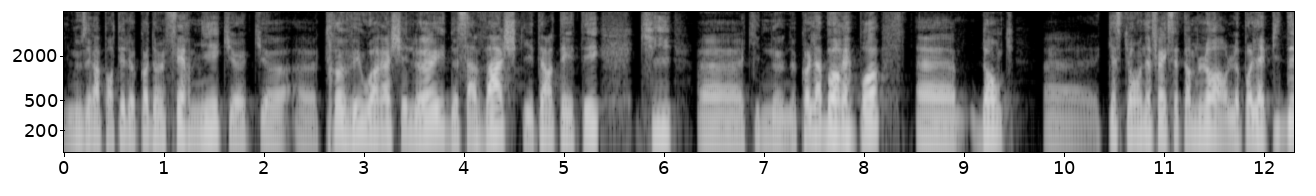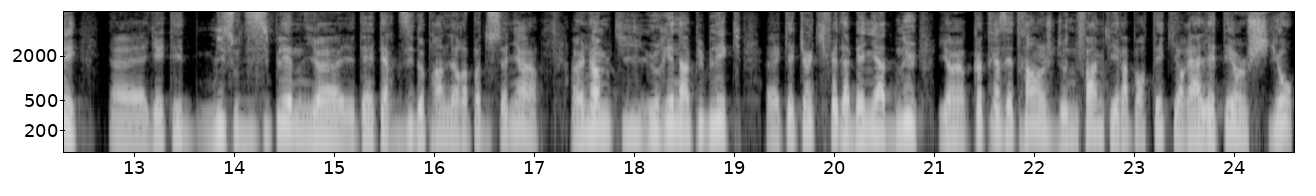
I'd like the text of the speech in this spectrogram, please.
il nous est rapporté le cas d'un fermier qui a, qui a crevé ou arraché l'œil de sa vache qui était entêtée, qui euh, qui, ne, collaborait pas. Euh, donc, euh, qu'est-ce qu'on a fait avec cet homme-là? On ne l'a pas lapidé, euh, il a été mis sous discipline, il a été interdit de prendre le repas du Seigneur. Un homme qui urine en public, euh, quelqu'un qui fait de la baignade nue. Il y a un cas très étrange d'une femme qui est rapportée qui aurait allaité un chiot.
